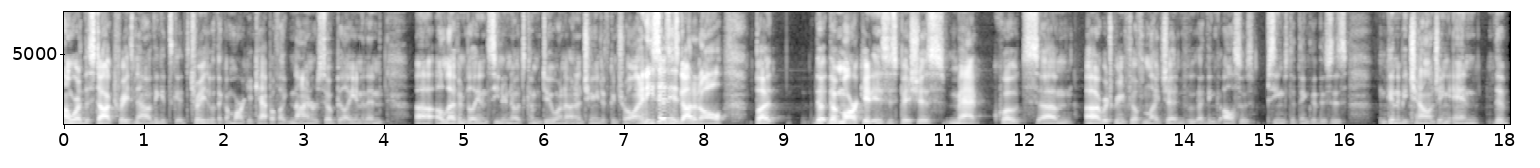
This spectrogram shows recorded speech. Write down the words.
on where the stock trades now. I think it's, it's traded with like a market cap of like nine or so billion and then uh, 11 billion senior notes come due on, on a change of control. And he says he's got it all, but the, the market is suspicious. Matt quotes um, uh, Rich Greenfield from Lightshed, who I think also seems to think that this is going to be challenging. And the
